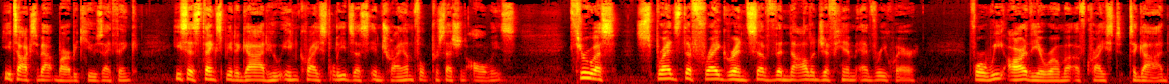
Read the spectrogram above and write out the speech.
He talks about barbecues, I think. He says, Thanks be to God who in Christ leads us in triumphal procession always. Through us spreads the fragrance of the knowledge of Him everywhere. For we are the aroma of Christ to God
